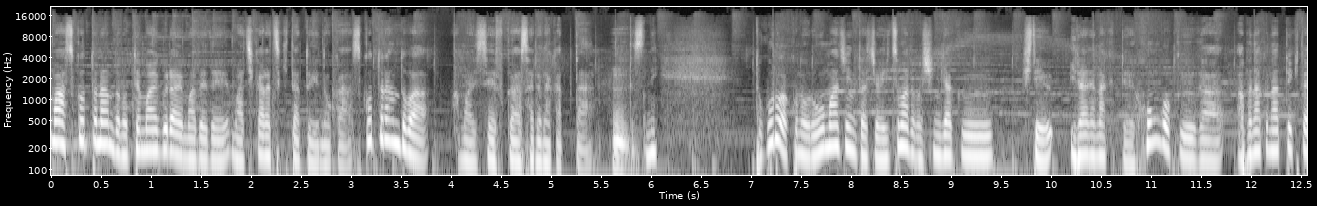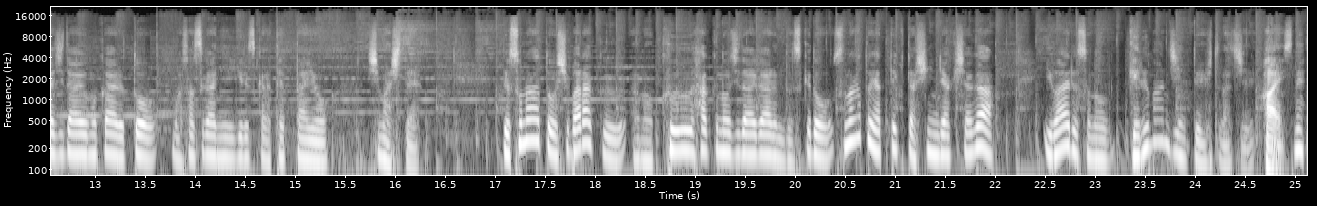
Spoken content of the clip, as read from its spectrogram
まあ、スコットランドの手前ぐらいまでで、まあ、力尽きたというのか、スコットランドはあまり征服はされなかったうんんですね。ところが、このローマ人たちはいつまでも侵略していられなくて、本国が危なくなってきた時代を迎えると、まあさすがにイギリスから撤退をしまして、でその後しばらくあの空白の時代があるんですけど、その後やってきた侵略者が、いわゆるそのゲルマン人という人たちなんですね、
